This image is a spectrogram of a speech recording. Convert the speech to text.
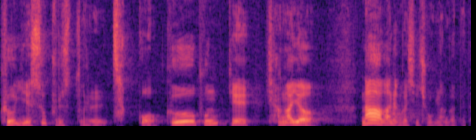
그 예수 그리스도를 찾고 그분께 향하여 나아가는 것이 중요한 겁니다.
